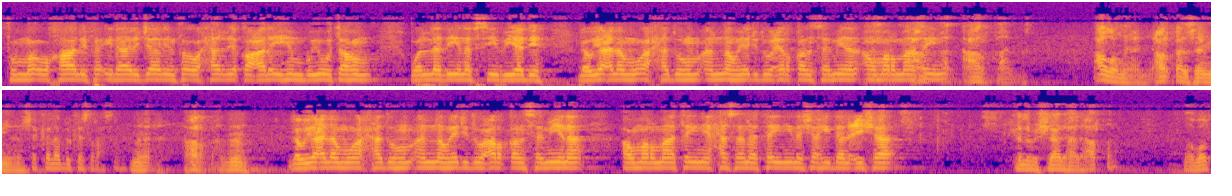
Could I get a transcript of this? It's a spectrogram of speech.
ثم أخالف إلى رجال فأحرق عليهم بيوتهم والذي نفسي بيده. لو يعلم أحدهم أنه يجد عرقا سمينا أو مرماتين. عرقا عظم يعني عرقا سمينا. شكلها بالكسر أحسن. نعم عرقا نعم. لو يعلم أحدهم أنه يجد عرقا سمينا أو مرماتين حسنتين لشهد العشاء. كلم الشارع على عرقا؟ ضبط.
